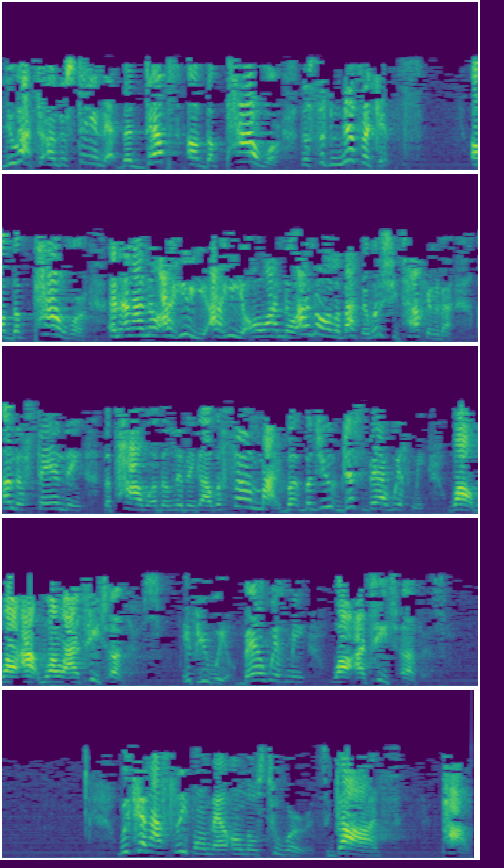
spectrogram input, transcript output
You have to understand that. The depths of the power, the significance of the power. And, and I know, I hear you, I hear you. Oh, I know, I know all about that. What is she talking about? Understanding the power of the living God. Well, some might, but, but you just bear with me while, while, I, while I teach others, if you will. Bear with me while I teach others. We cannot sleep on that, on those two words. God's power.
